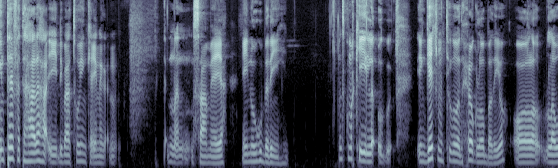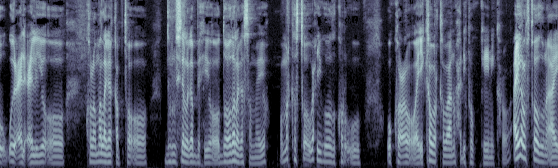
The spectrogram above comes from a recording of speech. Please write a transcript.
intee fatahaadaha iyo dhibaatooyinka saameeya ay noogu badan yihiin. Dadku markii la ogo engagementigooda xoog loo badiyo oo lagu celceliyo oo kulamo laga qabto oo duruusyo laga bixiyo oo doodo laga sameeyo oo markasta oo wacyigooda kor u kaco oo ay ka warqabaan wax dhibka ku keeni karo ayaga laftooduna ay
